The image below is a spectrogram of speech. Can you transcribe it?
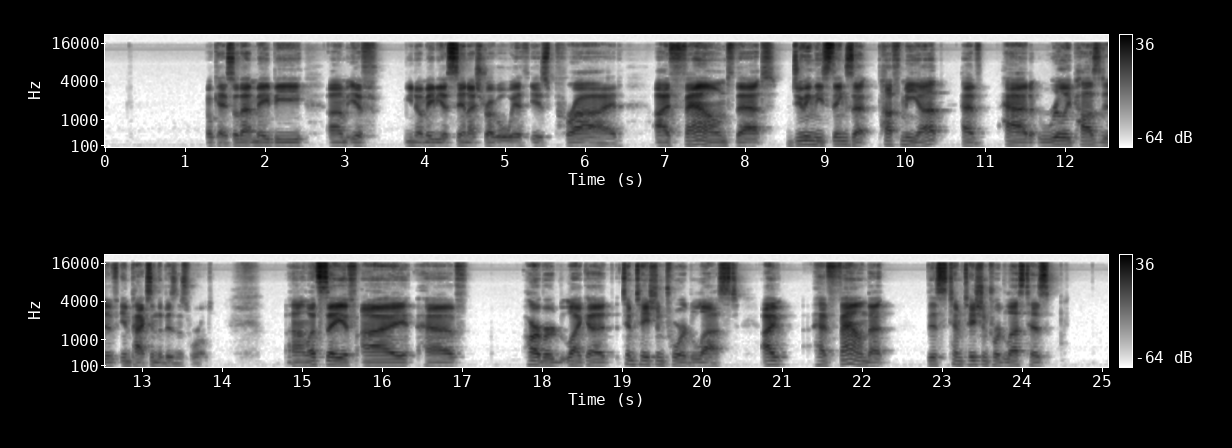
Okay, so that may be um, if you know maybe a sin I struggle with is pride. I've found that doing these things that puff me up have had really positive impacts in the business world. Uh, let's say if I have harbored like a temptation toward lust, I have found that this temptation toward lust has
